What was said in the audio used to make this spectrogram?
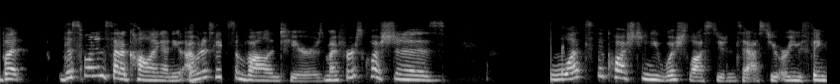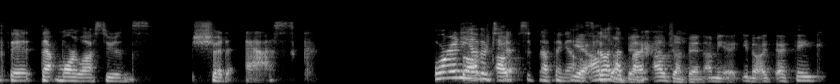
But this one, instead of calling on you, I'm going to take some volunteers. My first question is What's the question you wish law students asked you, or you think that, that more law students should ask? Or any so other I'll, tips, I'll, if nothing else. Yeah, I'll Go jump ahead, in. I'll jump in. I mean, you know, I, I think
